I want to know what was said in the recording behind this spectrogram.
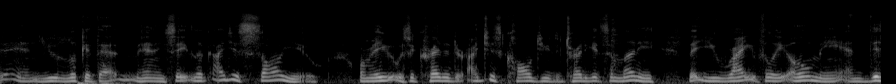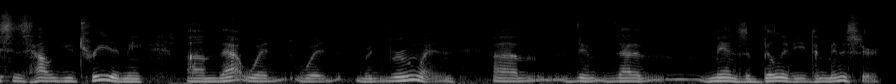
and you look at that man and you say, "Look, I just saw you." Or maybe it was a creditor. I just called you to try to get some money that you rightfully owe me, and this is how you treated me. Um, that would would would ruin um, the, that man's ability to minister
